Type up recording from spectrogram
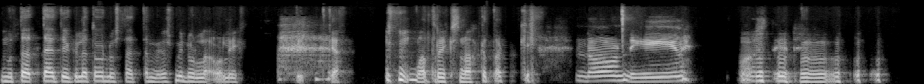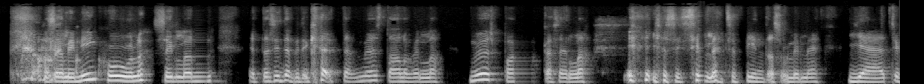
Mutta täytyy kyllä tunnustaa, että myös minulla oli pitkä Matrix-nahkatakki. No niin, se oli niin cool silloin, että sitä piti käyttää myös talvella, myös pakkasella, ja siis silleen, että se pinta suunnilleen jääty.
